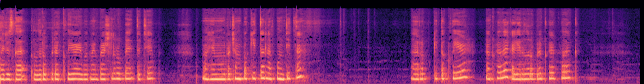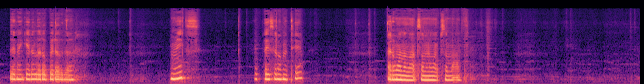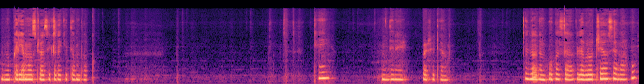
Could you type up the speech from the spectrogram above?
I just got a little bit of clear. I wet my brush a little bit, the tip. Bajé mi brocha un poquito la puntita. Agarro un poquito clear acrylic. I get a little bit of clear acrylic. Then I get a little bit of the mix. I place it on the tip. I don't want a lot, so I'm going to wipe some off. No mostrar, así que le quité un poco. And then I brush it down. Lo empujo hacia, le brocheo hacia abajo.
